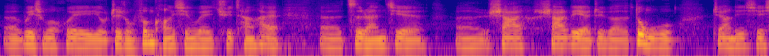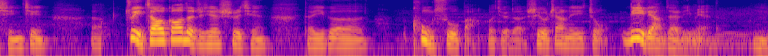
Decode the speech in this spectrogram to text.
呃，为什么会有这种疯狂行为去残害呃自然界，呃，杀杀猎这个动物这样的一些行径，呃，最糟糕的这些事情的一个。控诉吧，我觉得是有这样的一种力量在里面的。嗯。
